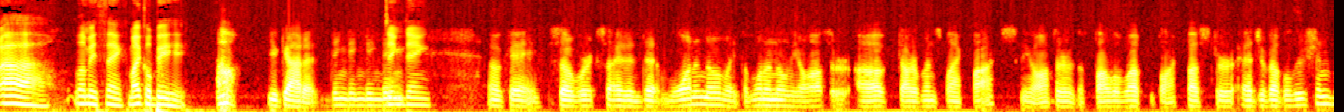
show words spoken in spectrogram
Ah, let me think. Michael Behe. Oh, you got it. Ding ding ding Ding ding. Okay, so we're excited that one and only, the one and only author of Darwin's Black Box, the author of the follow-up blockbuster Edge of Evolution,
